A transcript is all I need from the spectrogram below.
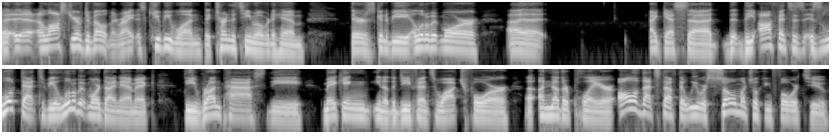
a, a lost year of development, right? As QB one, they turn the team over to him. There's going to be a little bit more. Uh, I guess uh, the the offense is is looked at to be a little bit more dynamic. The run pass, the making you know the defense watch for uh, another player, all of that stuff that we were so much looking forward to,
